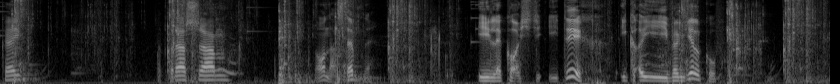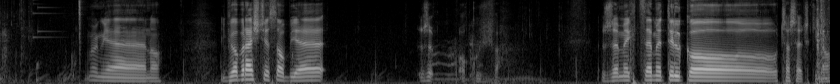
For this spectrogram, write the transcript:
Okej. Zapraszam. O, następny. Ile kości i tych, i, i węgielków. No nie, no. Wyobraźcie sobie, że... O kuźwa. Że my chcemy tylko czaszeczki, no.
